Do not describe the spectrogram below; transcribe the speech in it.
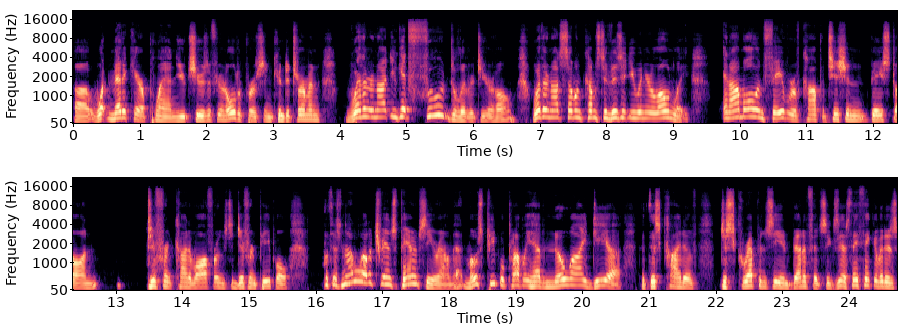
uh, what Medicare plan you choose if you're an older person can determine whether or not you get food delivered to your home, whether or not someone comes to visit you when you're lonely and I'm all in favor of competition based on different kind of offerings to different people but there's not a lot of transparency around that. Most people probably have no idea that this kind of discrepancy in benefits exists. They think of it as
